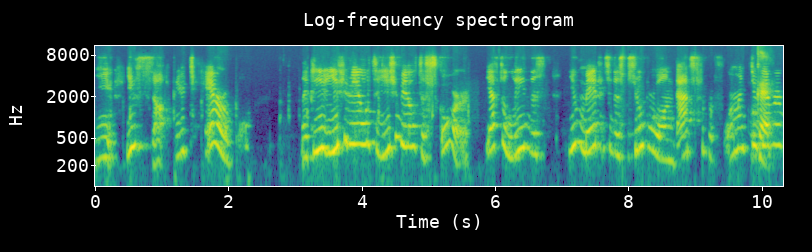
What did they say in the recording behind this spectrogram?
You you suck. You're terrible. Like you, you should be able to you should be able to score. You have to lead this. You made it to the Super Bowl, and that's the performance you've Okay. ever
